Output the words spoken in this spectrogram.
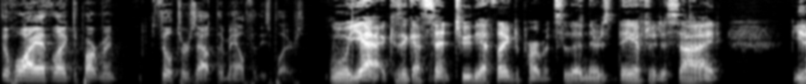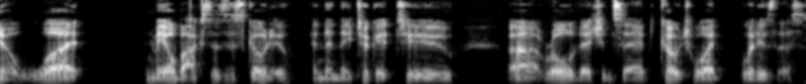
the Hawaii athletic department filters out the mail for these players? Well, yeah, because it got sent to the athletic department. So then there's they have to decide, you know, what mailbox does this go to, and then they took it to uh, Rolovich and said, "Coach, what what is this?"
